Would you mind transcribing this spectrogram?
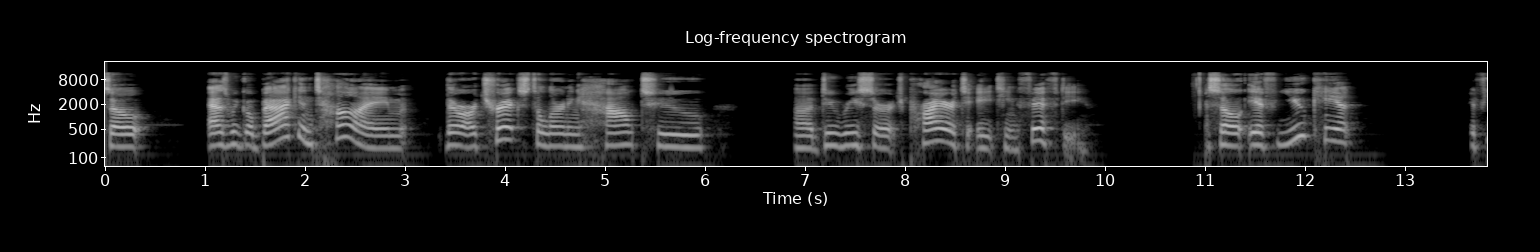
So as we go back in time, there are tricks to learning how to uh, do research prior to 1850. So if you can't, if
